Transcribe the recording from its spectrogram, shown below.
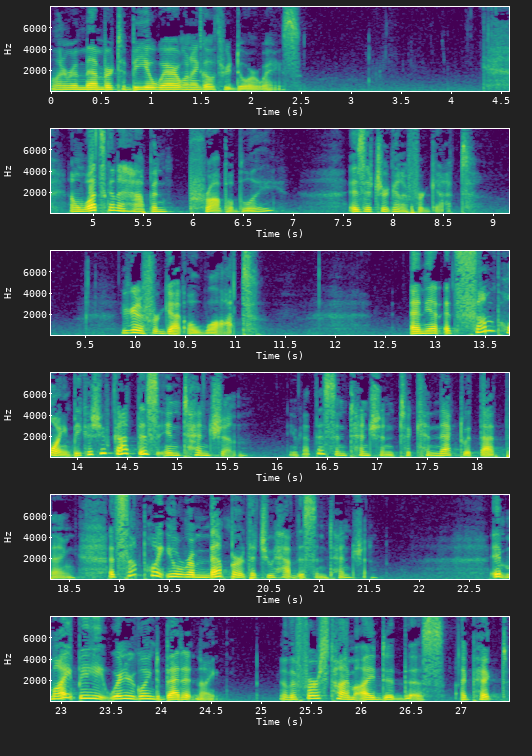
I want to remember to be aware when I go through doorways. And what's going to happen, probably, is that you're going to forget. You're going to forget a lot. And yet, at some point, because you've got this intention, you've got this intention to connect with that thing, at some point you'll remember that you have this intention. It might be when you're going to bed at night. Now, the first time I did this, I picked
